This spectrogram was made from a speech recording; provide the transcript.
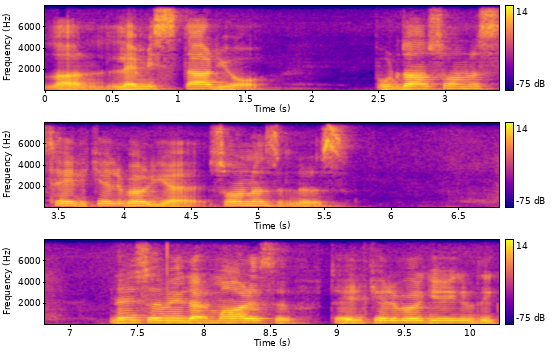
Lan Le Misterio. Buradan sonrası tehlikeli bölge. Sonra hazırlarız. Neyse beyler maalesef tehlikeli bölgeye girdik.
